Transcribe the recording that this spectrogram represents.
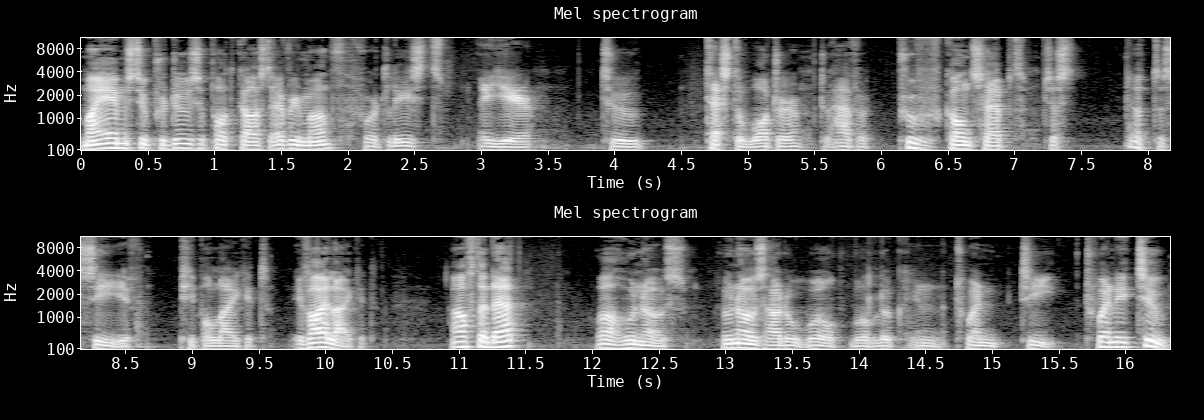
My aim is to produce a podcast every month for at least a year to test the water, to have a proof of concept, just you know, to see if people like it, if I like it. After that, well, who knows? Who knows how the world will look in 2022?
